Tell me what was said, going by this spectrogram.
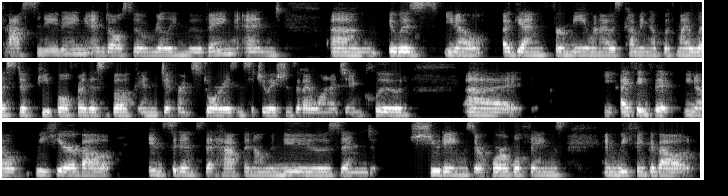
fascinating and also really moving and um, it was you know again for me when i was coming up with my list of people for this book and different stories and situations that i wanted to include uh, I think that, you know, we hear about incidents that happen on the news and shootings or horrible things, and we think about,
